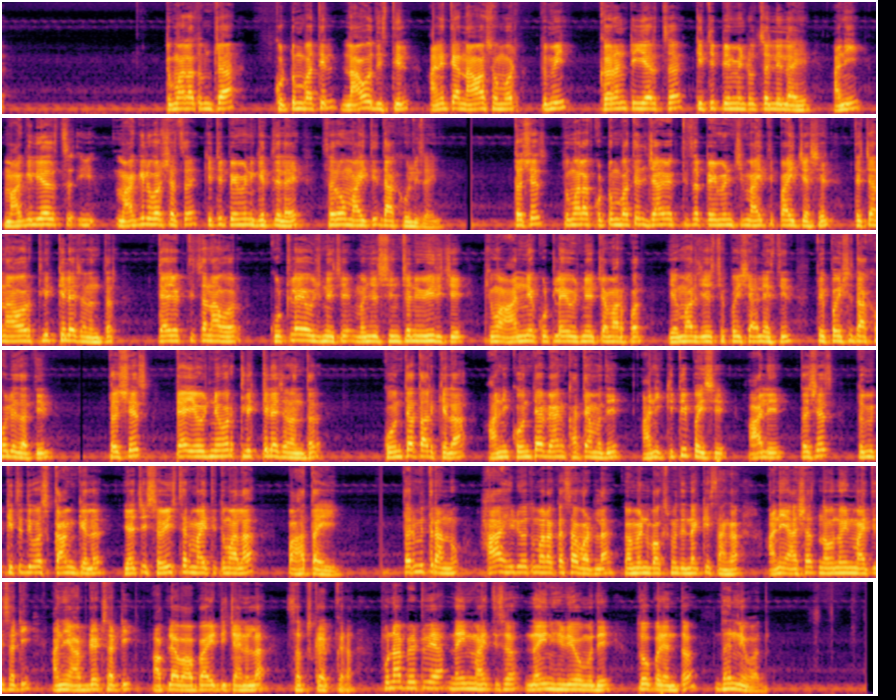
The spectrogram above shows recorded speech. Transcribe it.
तुम्हाला तुमच्या कुटुंबातील नावं दिसतील आणि त्या नावासमोर तुम्ही करंट इयरचं किती पेमेंट उचललेलं आहे आणि मागील इयरचं मागील वर्षाचं किती पेमेंट घेतलेलं आहे सर्व माहिती दाखवली जाईल. तसेच तुम्हाला कुटुंबातील ज्या व्यक्तीचं पेमेंटची माहिती पाहिजे असेल त्याच्या नावावर क्लिक केल्याच्यानंतर त्या व्यक्तीच्या नावावर कुठल्या योजनेचे म्हणजे सिंचन विहिरीचे किंवा अन्य कुठल्या योजनेच्या मार्फत एम आर जी एसचे पैसे आले असतील ते पैसे दाखवले जातील. तसेच त्या योजनेवर क्लिक केल्याच्यानंतर कोणत्या तारखेला आणि कोणत्या बँक खात्यामध्ये आणि किती पैसे आले तसेच तुम्ही किती दिवस काम केलं याची सविस्तर माहिती तुम्हाला पाहता येईल. तर मित्रांनो हा व्हिडिओ तुम्हाला कसा वाटला? कमेंट बॉक्समध्ये नक्की सांगा आणि अशाच नवनवीन माहितीसाठी आणि अपडेटसाठी आपल्या बाबा आय टी चॅनलला सबस्क्राईब करा. पुन्हा भेटूया नवीन माहितीसह नवीन व्हिडिओमध्ये तोपर्यंत धन्यवाद.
